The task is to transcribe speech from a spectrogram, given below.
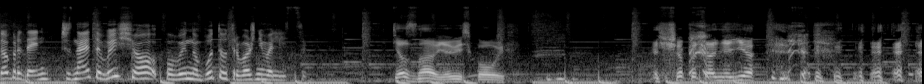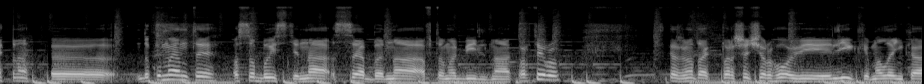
Добрий день. Чи знаєте ви, що повинно бути у тривожній валізці? Я знаю, я військовий. Ще питання є. Е, Документи особисті на себе, на автомобіль, на квартиру. Скажімо так, першочергові ліки, маленька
